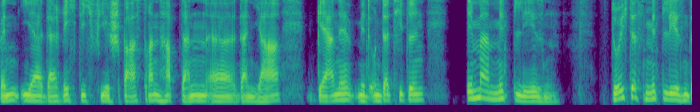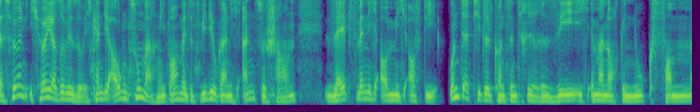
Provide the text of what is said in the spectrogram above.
wenn ihr da richtig viel Spaß dran habt, dann, äh, dann ja, gerne mit Untertiteln. Immer mitlesen durch das Mitlesen, das Hören, ich höre ja sowieso, ich kann die Augen zumachen, ich brauche mir das Video gar nicht anzuschauen. Selbst wenn ich mich auf die Untertitel konzentriere, sehe ich immer noch genug vom,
